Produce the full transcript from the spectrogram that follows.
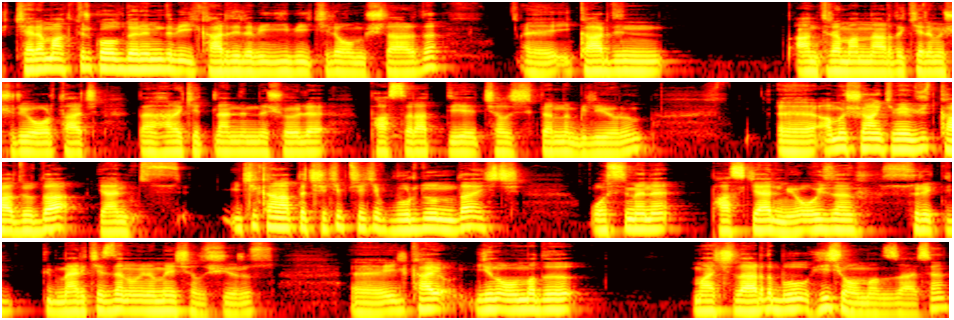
bir Kerem Aktürkoğlu döneminde bir Icardi ile bir iyi bir ikili olmuşlardı. Ee, Icardi'nin antrenmanlarda Kerem'e şuraya orta aç, ben hareketlendiğimde şöyle paslar at diye çalıştıklarını biliyorum. Ee, ama şu anki mevcut kadroda yani iki kanatta çekip çekip vurduğunda hiç Osimhen'e pas gelmiyor. O yüzden sürekli merkezden oynamaya çalışıyoruz. Ee, İlkay'ın olmadığı maçlarda bu hiç olmadı zaten.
